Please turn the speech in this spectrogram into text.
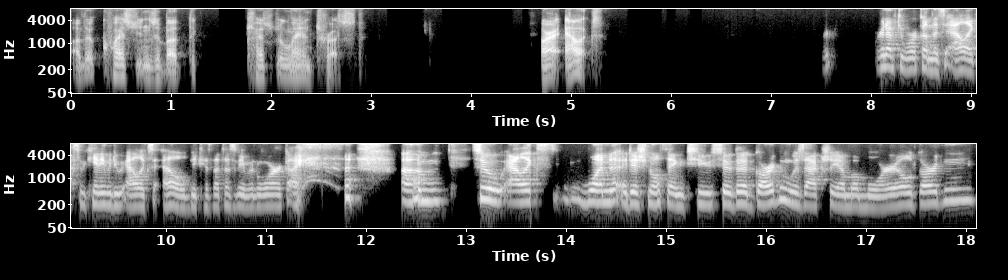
Other questions about the Kestrel Land Trust? All right, Alex. we're gonna have to work on this alex. We can't even do alex l because that doesn't even work. I, um, so alex one additional thing too. So the garden was actually a memorial garden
